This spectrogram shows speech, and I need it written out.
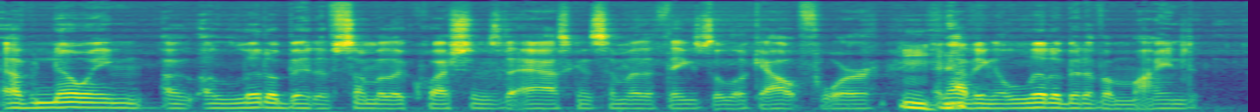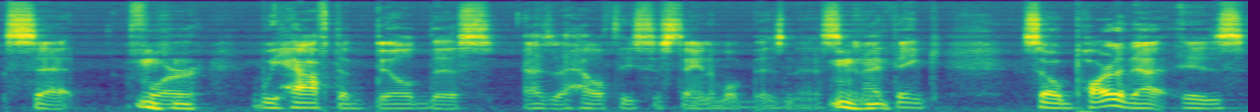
of knowing a, a little bit of some of the questions to ask and some of the things to look out for, Mhm. and having a little bit of a mindset for Mhm. we have to build this as a healthy, sustainable business. And I Mhm. think so. Part of that is,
